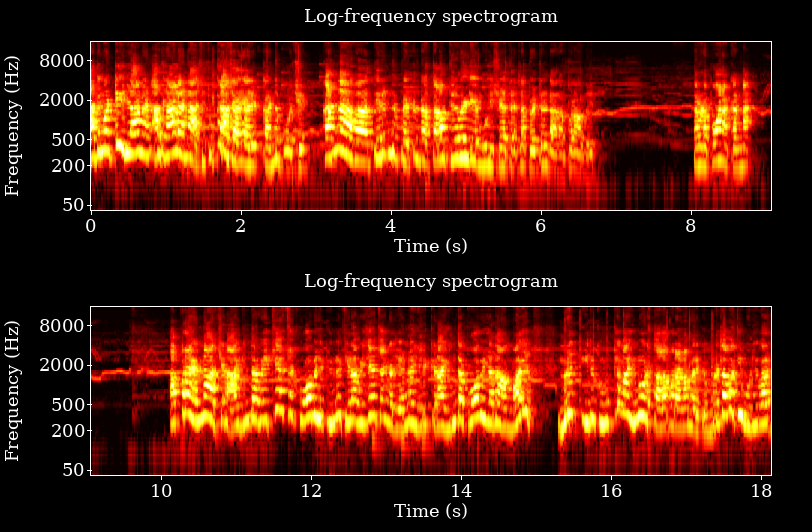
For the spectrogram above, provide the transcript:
அது மட்டும் இல்லாமல் அதனால என்ன ஆச்சு? சுக்கராச்சாரியாரு கண்ணு போச்சு. கண்ணை அவ திருந்து பெற்றுண்ட ஸ்தலம் திருவள்ளியங்குடி கஷேத்திரத்துல பெற்றுண்டார். அப்புறம் அவர். தன்னோட போன கண்ணை. அப்புறம் என்ன ஆச்சுன்னா இந்த விசேஷ கோவிலுக்கு இன்னும் சில விசேஷங்கள் என்ன இருக்குன்னா இந்த கோவிலில் தான் மறு மிருத் இதுக்கு முக்கியமாக இன்னொரு தலபுராணம் இருக்குது மிருதவசி முனிவர்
